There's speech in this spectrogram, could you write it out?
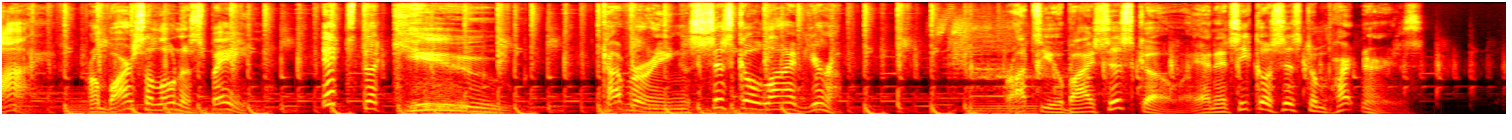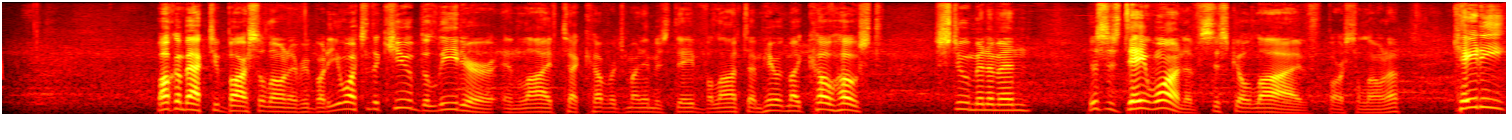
Live from Barcelona, Spain, it's theCUBE. Covering Cisco Live Europe. Brought to you by Cisco and its ecosystem partners. Welcome back to Barcelona, everybody. You're watching theCUBE, the leader in live tech coverage. My name is Dave Vellante. I'm here with my co-host, Stu Miniman. This is day one of Cisco Live Barcelona. Katie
